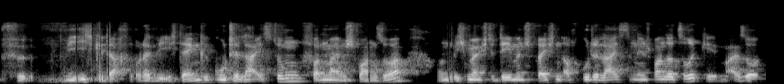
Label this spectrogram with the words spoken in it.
für, wie ich gedacht oder wie ich denke, gute Leistung von meinem Sponsor und ich möchte dementsprechend auch gute Leistung dem Sponsor zurückgeben. Also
